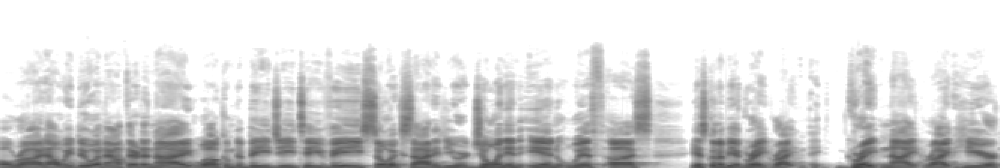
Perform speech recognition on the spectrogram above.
All right, how we doing out there tonight? Welcome to BGTV. So excited you are joining in with us. It's going to be a great, right, great night right here,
